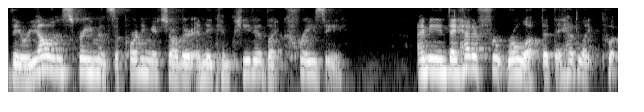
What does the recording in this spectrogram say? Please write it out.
they were yelling and screaming, supporting each other, and they competed like crazy. I mean, they had a fruit roll up that they had like put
